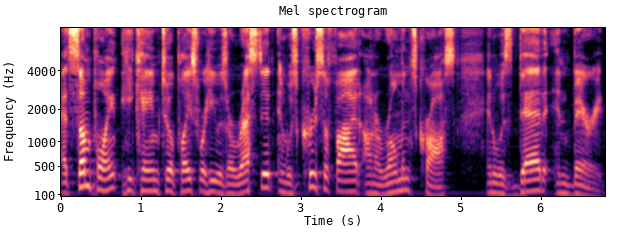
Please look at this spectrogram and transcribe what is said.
At some point, he came to a place where he was arrested and was crucified on a Roman's cross and was dead and buried.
